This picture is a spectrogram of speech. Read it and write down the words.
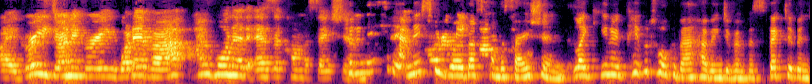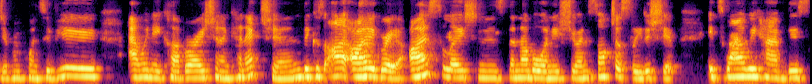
I agree, don't agree, whatever. I want it as a conversation. But it needs to be, it needs to be a robust conversation. Like, you know, people talk about having different perspective and different points of view, and we need collaboration and connection because I, I agree. Isolation is the number one issue, and it's not just leadership. It's why we have this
